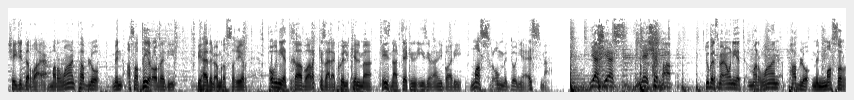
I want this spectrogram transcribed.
شيء جدا رائع. مروان بابلو من أساطير already بهذا العمر الصغير. أغنية غابة. ركز على كل كلمة. He's not taking it easy on anybody. مصر أم الدنيا. اسمع. yes yes ليش هيب هوب أسمع أغنية مروان بابلو من مصر.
